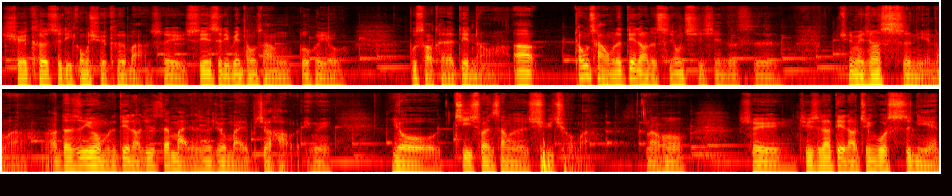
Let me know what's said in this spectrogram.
学科是理工学科嘛，所以实验室里面通常都会有不少台的电脑啊。通常我们的电脑的使用期限都是。去年算四年了嘛啊，但是因为我们的电脑就是在买的时候就买的比较好了，因为有计算上的需求嘛，然后所以其实那电脑经过四年，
